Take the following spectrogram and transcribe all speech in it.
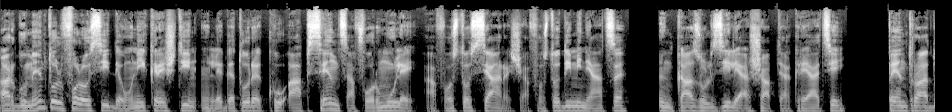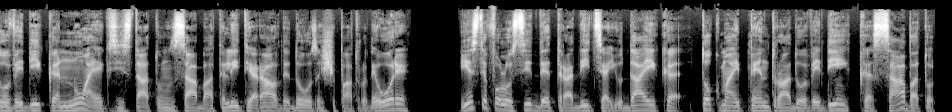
Argumentul folosit de unii creștini în legătură cu absența formulei a fost o seară și a fost o dimineață, în cazul zilei a șaptea creației, pentru a dovedi că nu a existat un sabat literal de 24 de ore, este folosit de tradiția iudaică tocmai pentru a dovedi că sabatul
